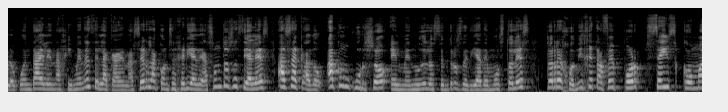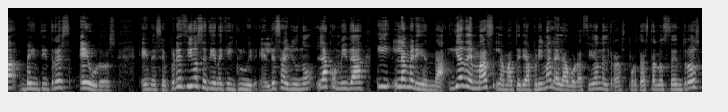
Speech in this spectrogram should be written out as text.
Lo cuenta Elena Jiménez en la cadena SER, la Consejería de Asuntos Sociales ha sacado a concurso el menú de los centros de día de Móstoles, Torrejón y Getafe por 6,23 euros. En ese precio se tiene que incluir el desayuno, la comida y la merienda. Y además la materia prima, la elaboración, el transporte hasta los centros,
